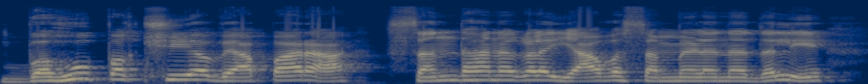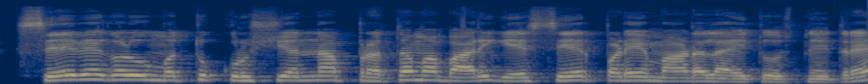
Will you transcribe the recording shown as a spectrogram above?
ಬಹುಪಕ್ಷೀಯ ವ್ಯಾಪಾರ ಸಂಧಾನಗಳ ಯಾವ ಸಮ್ಮೇಳನದಲ್ಲಿ ಸೇವೆಗಳು ಮತ್ತು ಕೃಷಿಯನ್ನ ಪ್ರಥಮ ಬಾರಿಗೆ ಸೇರ್ಪಡೆ ಮಾಡಲಾಯಿತು ಸ್ನೇಹಿತರೆ?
